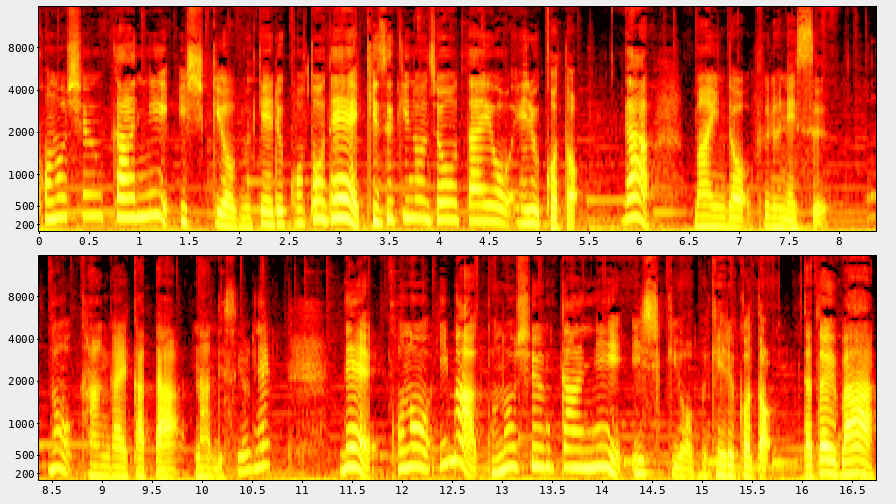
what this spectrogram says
この瞬間に意識を向けることで気づきの状態を得ることがマインドフルネスの考え方なんですよね。でこの今この瞬間に意識を向けること例えば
